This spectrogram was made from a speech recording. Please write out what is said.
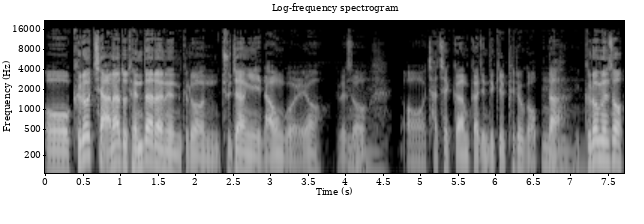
어, 그렇지 않아도 된다라는 그런 주장이 나온 거예요. 그래서 음. 어, 자책감까지 느낄 필요가 없다. 음. 그러면서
